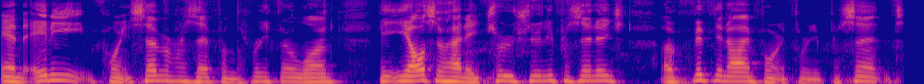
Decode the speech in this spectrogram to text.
and 80.7% from the free throw line. He, also had a true shooting percentage of 59.3%.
